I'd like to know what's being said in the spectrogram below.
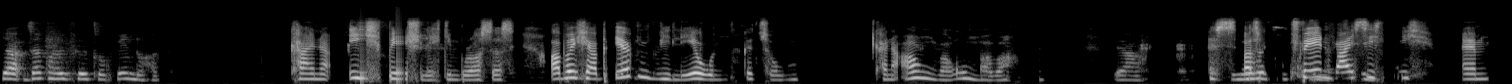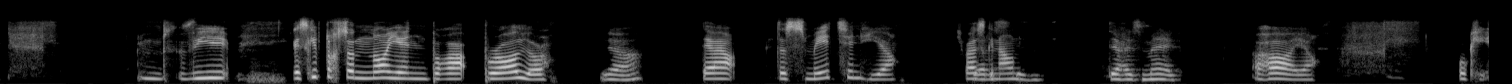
Ja, sag mal, wie viele Trophäen du hast. Keine, ich bin schlecht im Browsers. Aber ich habe irgendwie Leon gezogen. Keine Ahnung warum, aber Ja. es, also wen weiß ich nicht. Ähm, wie, es gibt doch so einen neuen Bra Brawler, Ja. der, das Mädchen hier. Ich weiß das- genau. Der heißt Meg. Aha, ja. Okay.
